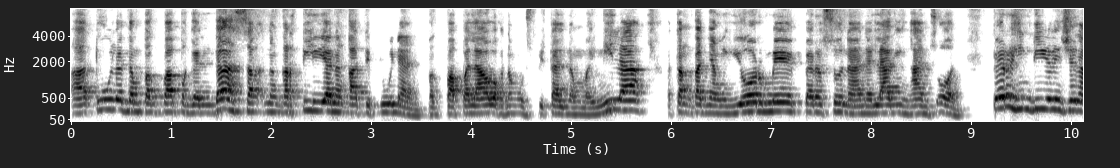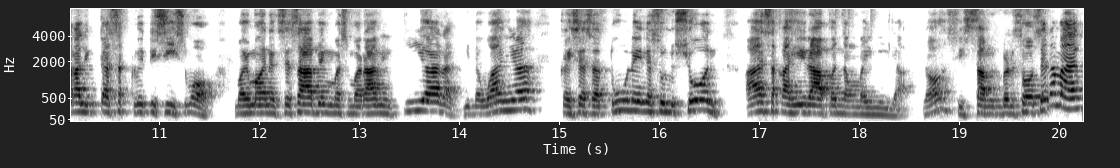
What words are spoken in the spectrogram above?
ah, tulad ng pagpapaganda sa, ng kartilya ng Katipunan, pagpapalawak ng Ospital ng Maynila at ang kanyang yorme persona na laging hands-on. Pero hindi rin siya nakaligtas sa kritisismo. May mga nagsasabing mas maraming PR at ginawa niya kaysa sa tunay na solusyon ah, sa kahirapan ng Maynila. No? Si Sam Bersosa naman,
